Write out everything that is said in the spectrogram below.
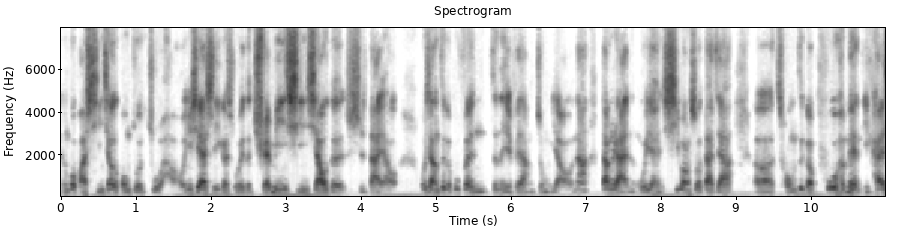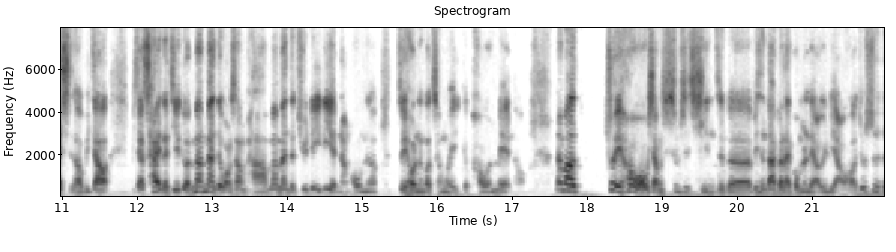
能够把行销的工作做好，因为现在是一个所谓的全民行销的时代，哈，我想这个部分真的也非常重要。那当然，我也很希望说大家，呃，从这个 poor man 一开始啊，比较比较菜的阶段，慢慢的往上爬，慢慢的去历练，然后呢，最后能够成为一个 power man 哈。那么。最后啊，我想是不是请这个魏晨大哥来跟我们聊一聊哈？就是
